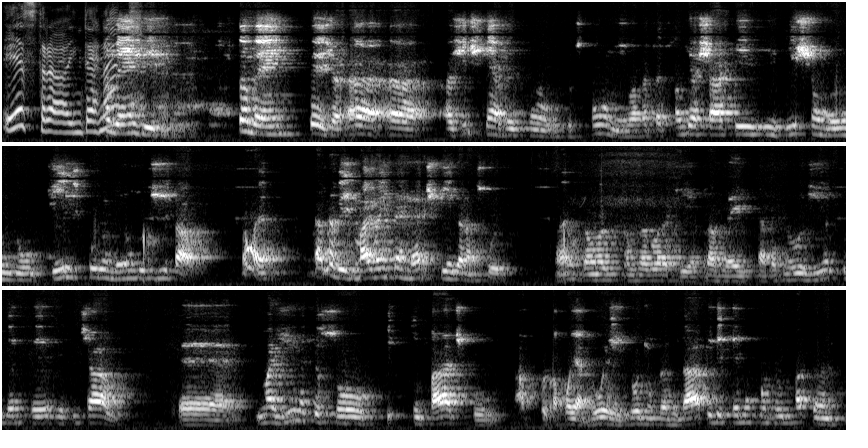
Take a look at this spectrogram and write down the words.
Extra-internet? Também, veja, a, a, a gente tem a ver com o costume, a percepção de achar que existe um mundo físico e um mundo digital. Não é. Cada vez mais a internet pinga nas coisas. Né? Então, nós estamos agora aqui, através da tecnologia, podendo ter esse diálogo. É, imagina que eu sou simpático, apoiador, eleitor de um candidato e recebo um conteúdo bacana.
